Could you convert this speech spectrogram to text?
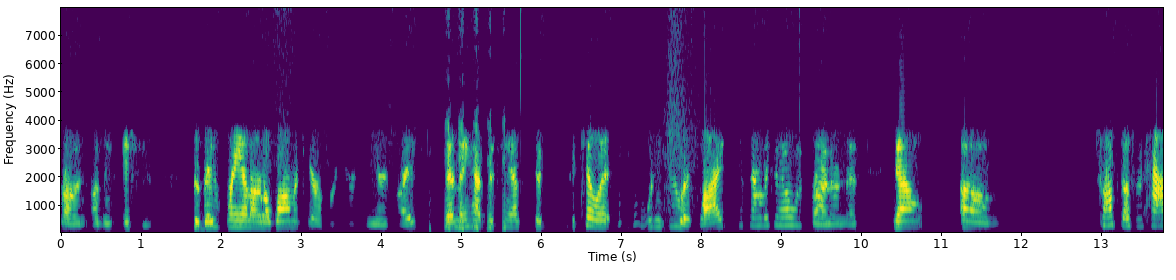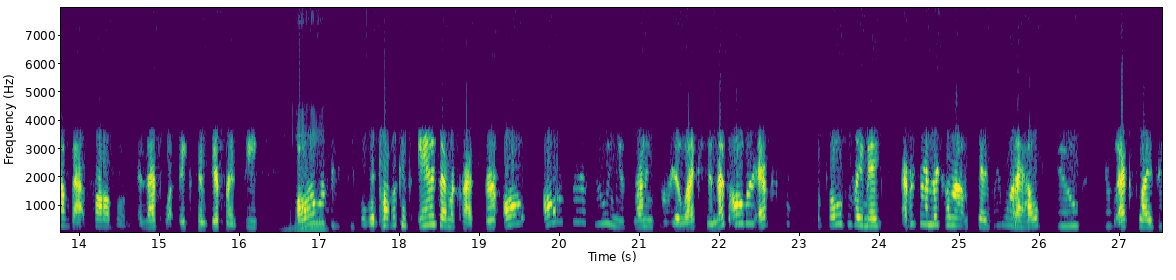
run on these issues. So they ran on Obamacare for years and years, right? Then they had the chance to, to kill it, wouldn't do it. Why? Because now they can always run on this. Now, um, Trump doesn't have that problem, and that's what makes him different. See, Mm-hmm. All of these people, Republicans and Democrats, they're all all they're doing is running for reelection. That's all they're every proposal they make, every time they come out and say we want to help you do X, Y, Z,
